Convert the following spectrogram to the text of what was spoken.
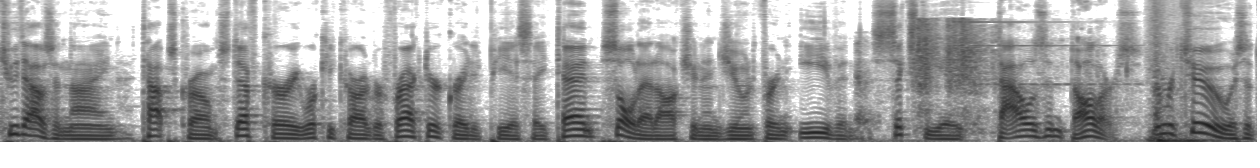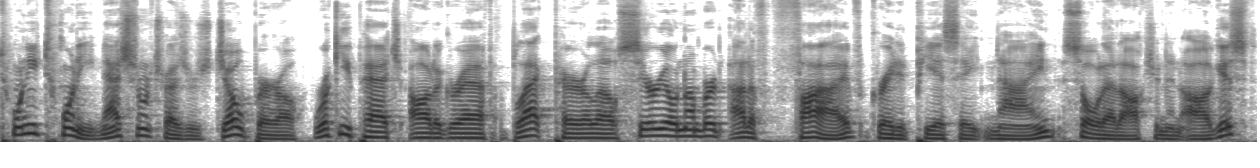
2009 Topps Chrome Steph Curry rookie card refractor graded PSA 10 sold at auction in June for an even $68,000. Number 2 is a 2020 National Treasures Joe Burrow rookie patch autograph black parallel serial numbered out of 5 graded PSA 9 sold at auction in August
